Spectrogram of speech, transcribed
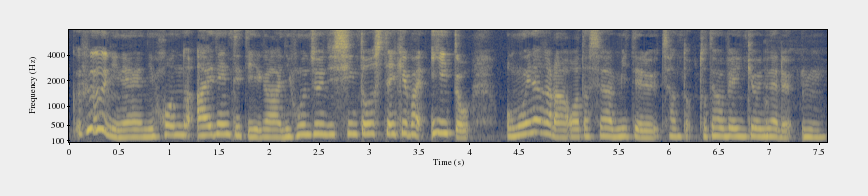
風にね日本のアイデンティティが日本中に浸透していけばいいと思いながら私は見てるちゃんととても勉強になる。うん、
